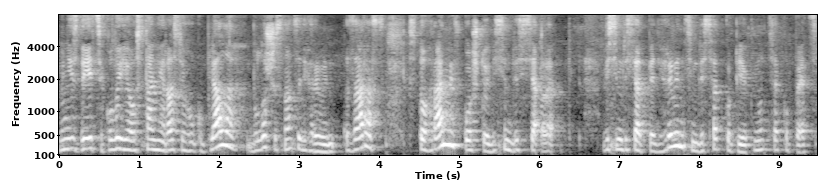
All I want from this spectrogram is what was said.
мені здається, коли я останній раз його купляла, було 16 гривень. Зараз 100 грамів коштує 80, е, 85 гривень 70 копійок. Ну, це купець.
